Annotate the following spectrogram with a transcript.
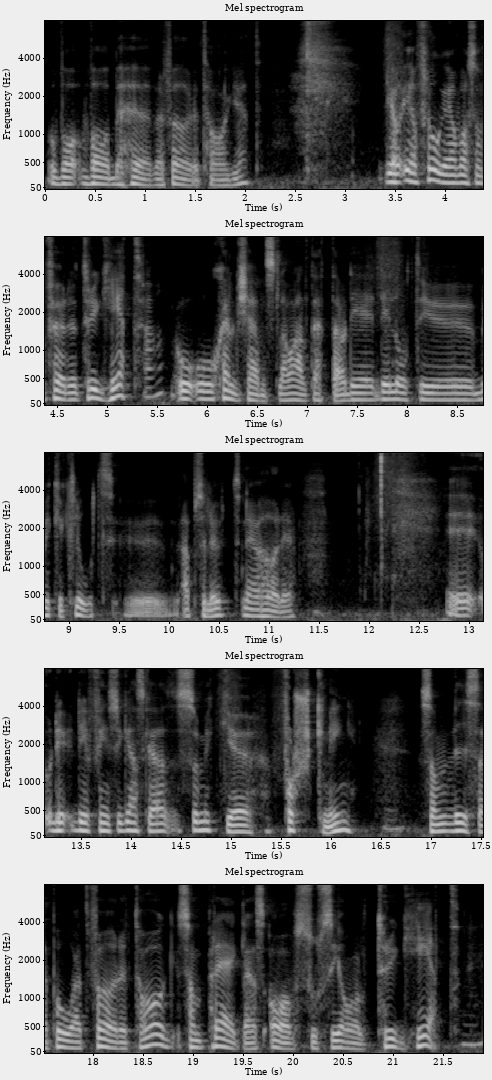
Och vad, vad, behöver företaget? Jag, jag frågar vad som föder trygghet och, och, självkänsla och allt detta. Och det, det låter ju mycket klokt, eh, absolut, när jag hör det. Eh, och det, det finns ju ganska så mycket forskning som visar på att företag som präglas av social trygghet mm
